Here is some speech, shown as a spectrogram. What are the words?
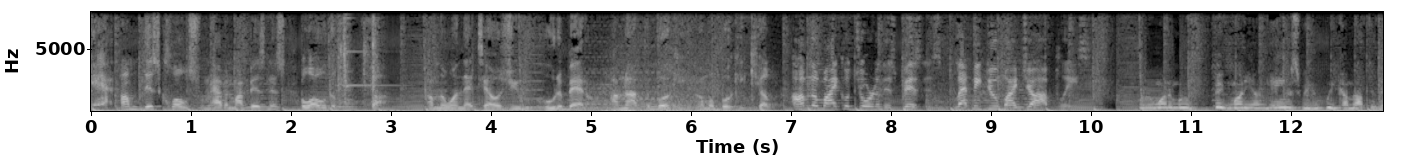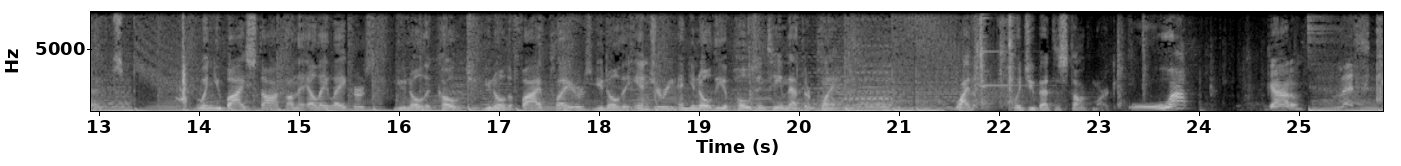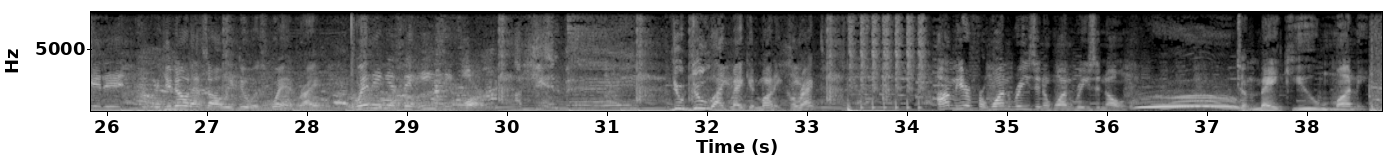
Yeah, I'm this close from having my business blow the f- up. I'm the one that tells you who to bet on. I'm not the bookie. I'm a bookie killer. I'm the Michael Jordan of this business. Let me do my job, please. When we want to move big money on games, we, we come out to Vegas. When you buy stock on the LA Lakers, you know the coach, you know the five players, you know the injury, and you know the opposing team that they're playing. Why the f- would you bet the stock market? Whop. Got him. Let's get it. You know that's all we do is win, right? Winning is the easy part. You do like making money, correct? I'm here for one reason and one reason only. To make you money.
